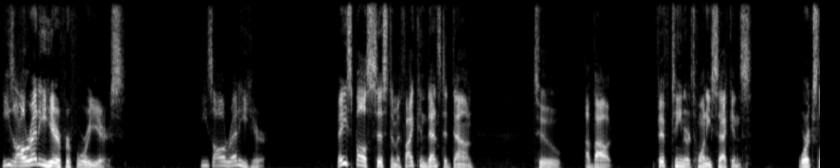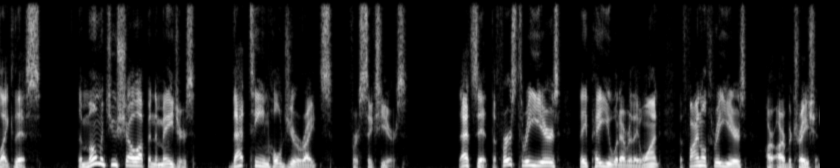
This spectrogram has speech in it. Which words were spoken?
he's already here for four years. He's already here. Baseball system, if I condensed it down to about 15 or 20 seconds works like this. The moment you show up in the majors, that team holds your rights for six years. That's it. The first three years, they pay you whatever they want. The final three years are arbitration.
